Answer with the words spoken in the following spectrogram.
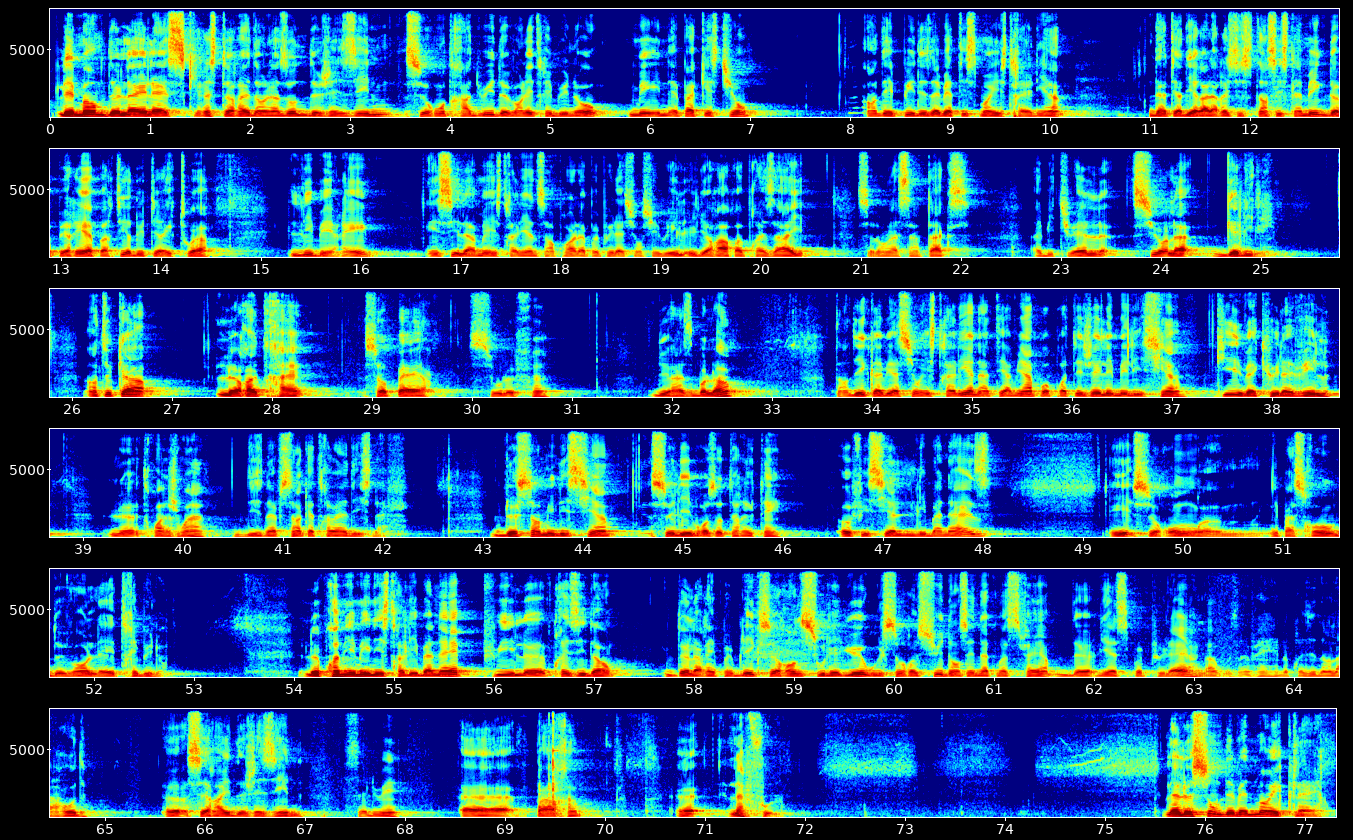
Les membres de l'ALS qui resteraient dans la zone de Jézine seront traduits devant les tribunaux, mais il n'est pas question, en dépit des avertissements israéliens, d'interdire à la résistance islamique d'opérer à partir du territoire libéré. Et si l'armée israélienne s'en prend à la population civile, il y aura représailles, selon la syntaxe habituelle, sur la Galilée. En tout cas, le retrait s'opère sous le feu du Hezbollah, tandis que l'aviation israélienne intervient pour protéger les miliciens qui évacuent la ville le 3 juin 1999. 200 miliciens se livrent aux autorités officielles libanaises euh, et passeront devant les tribunaux le Premier ministre libanais puis le président de la République se rendent sous les lieux où ils sont reçus dans une atmosphère de liesse populaire. Là, vous avez le président Lahoud, euh, de Jézine, salué euh, par la foule. La leçon de l'événement est claire.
